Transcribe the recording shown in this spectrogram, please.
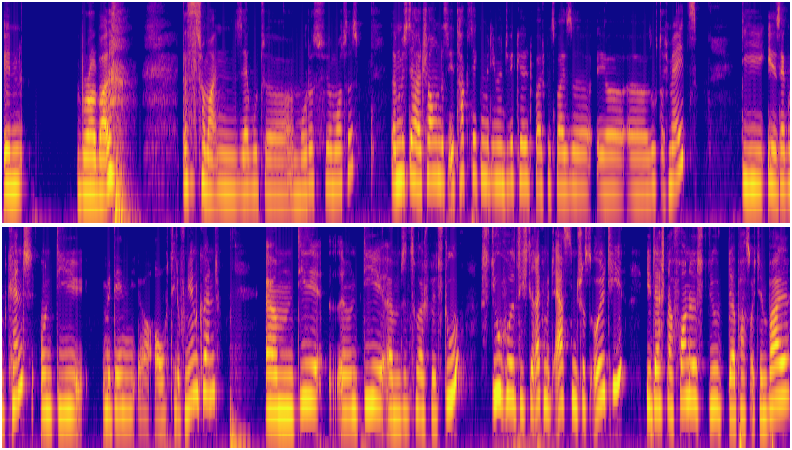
in Brawl Ball. Das ist schon mal ein sehr guter Modus für Mortis. Dann müsst ihr halt schauen, dass ihr Taktiken mit ihm entwickelt. Beispielsweise ihr äh, sucht euch Mates, die ihr sehr gut kennt und die mit denen ihr auch telefonieren könnt. Ähm, die äh, die ähm, sind zum Beispiel Stu. Stu holt sich direkt mit ersten Schuss Ulti. Ihr dasht nach vorne, Stu, der passt euch den Ball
